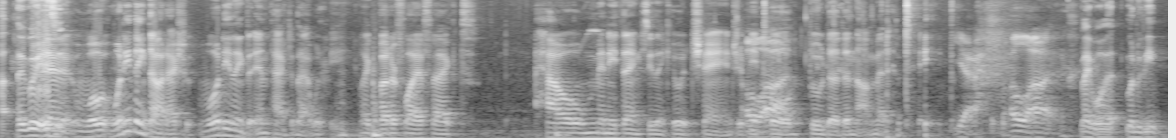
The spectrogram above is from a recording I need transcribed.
Uh, wait, is it? what, what do you think that would actually? What do you think the impact of that would be? Like butterfly effect. How many things do you think it would change if A you lot. told Buddha to not meditate? Yeah, a lot. Like what? Would it be?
